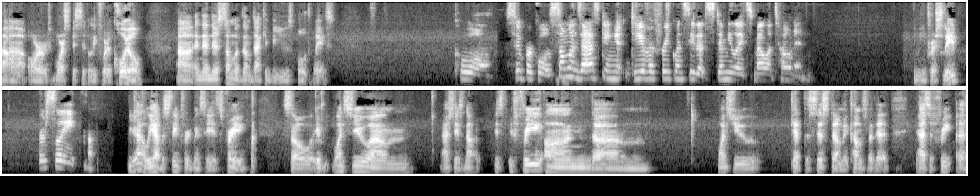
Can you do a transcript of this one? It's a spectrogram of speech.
uh, are more specifically for the coil. Uh, and then there's some of them that can be used both ways. Cool. Super cool. Someone's asking, do you have a frequency that stimulates melatonin? You mean for sleep? For sleep. Uh, yeah, we have a sleep frequency. It's free. So if once you um actually it's not it's, it's free on the, um, once you get the system it comes with it It has a free a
